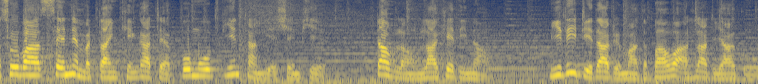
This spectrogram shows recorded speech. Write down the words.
အဆိုပါ10နှစ်မတိုင်ခင်ကတည်းကပုံမပြင်းထန်သည့်အချိန်ဖြင့်တောက်လောင်လာခဲ့သည့်နောက်မြည်သည့်ဒေသတွေမှာတဘာဝအလှတရားကို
